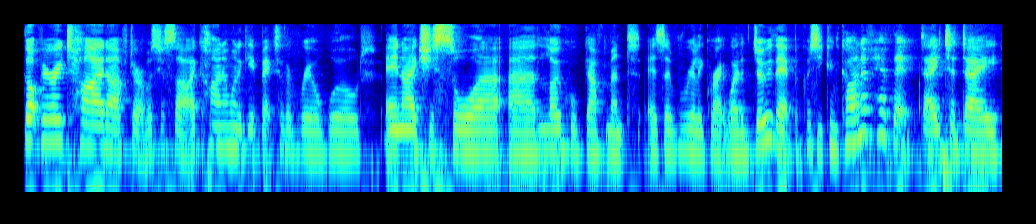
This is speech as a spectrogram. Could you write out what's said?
Got very tired after. It was just like I kind of want to get back to the real world. And I actually saw uh, local government as a really great way to do that because you can kind of have that day to day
